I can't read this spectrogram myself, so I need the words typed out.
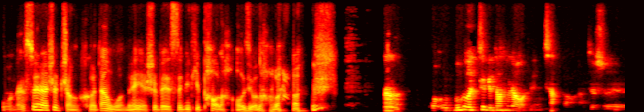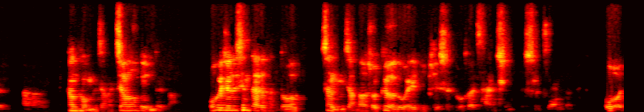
我们虽然是整合，但我们也是被 CBT 泡了好久的，好吧？嗯，我我不过这个倒是让我联想到了，就是呃，刚才我们讲的焦虑，对吧？我会觉得现在的很多像你们讲到说各路 APP 是如何蚕食你的时间的。我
